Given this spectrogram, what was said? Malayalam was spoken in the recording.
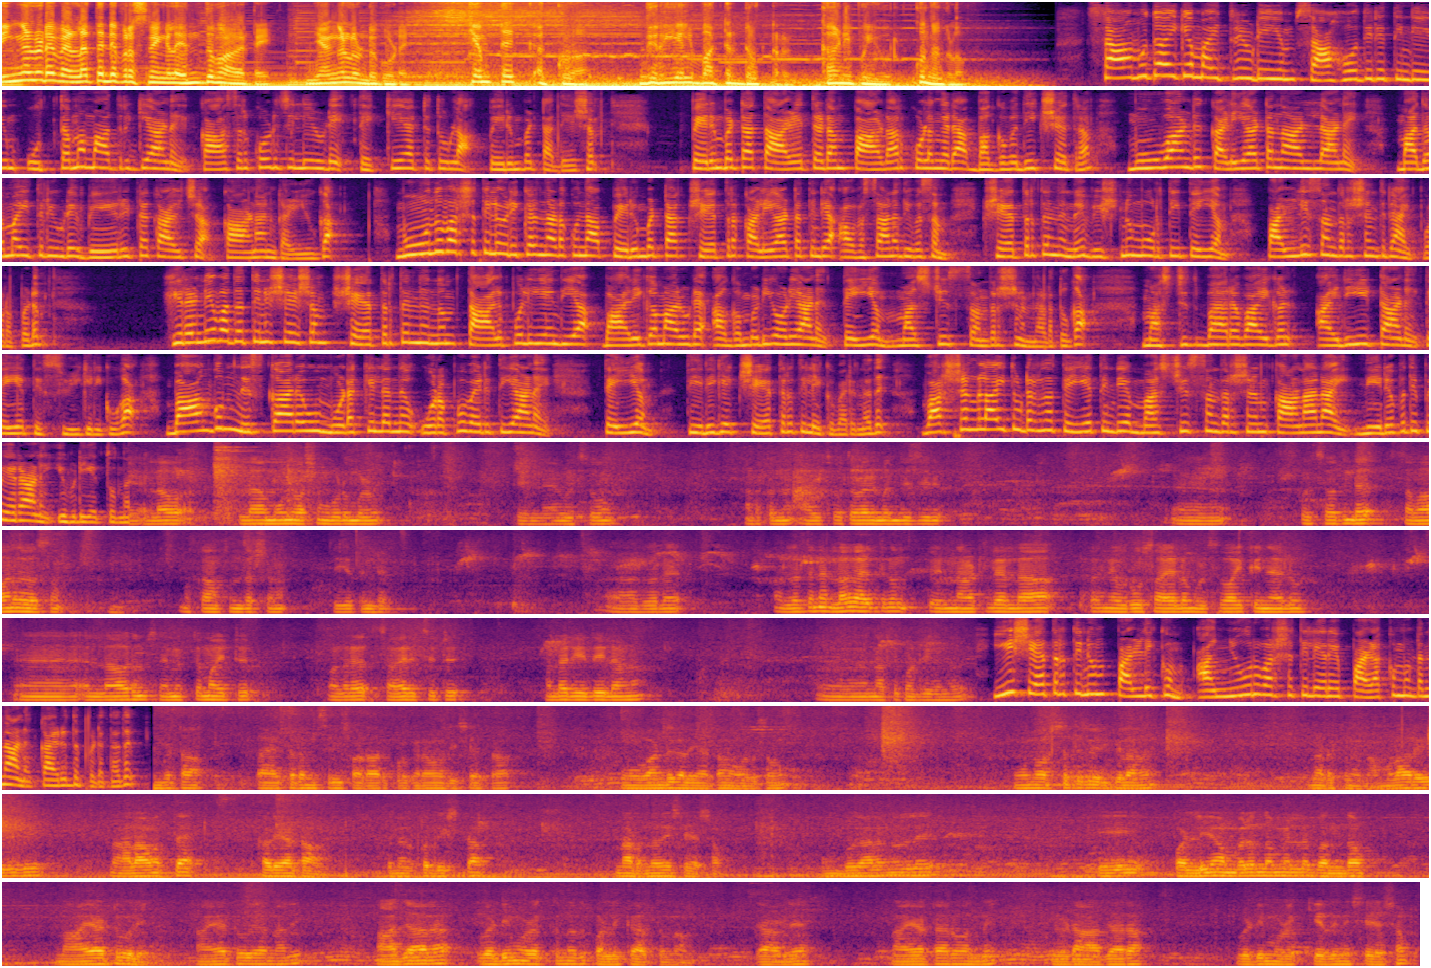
നിങ്ങളുടെ വെള്ളത്തിന്റെ പ്രശ്നങ്ങൾ എന്തുമാകട്ടെ ഞങ്ങളുണ്ട് കൂടെ. Kemtech aqua the real water doctor Kanipayyur Kunnamkulam സാമുദായിക മൈത്രിയുടെയും സാഹോദര്യത്തിന്റെയും ഉത്തമ മാതൃകയാണ് കാസർഗോഡ് ജില്ലയുടെ തെക്കേ അറ്റത്തുള്ള പെരുമ്പട്ട ദേശം. പെരുമ്പട്ട താഴേത്തടം പാടാർകുളങ്ങര ഭഗവതി ക്ഷേത്രം മൂവാണ്ട് കളിയാട്ട നാളിലാണ് മതമൈത്രിയുടെ വേറിട്ട കാഴ്ച കാണാൻ കഴിയുക. മൂന്ന് വർഷത്തിലൊരിക്കൽ നടക്കുന്ന പെരുമ്പട്ട ക്ഷേത്ര കളിയാട്ടത്തിന്റെ അവസാന ദിവസം ക്ഷേത്രത്തിൽ നിന്ന് വിഷ്ണുമൂർത്തി തെയ്യം പള്ളി സന്ദർശനത്തിനായി പുറപ്പെടും. ഹിരണ്യവധത്തിനു ശേഷം ക്ഷേത്രത്തിൽ നിന്നും താൽപ്പൊലിയേന്തിയ ബാലികമാരുടെ അകമ്പടിയോടെയാണ് തെയ്യം മസ്ജിദ് സന്ദർശനം നടത്തുക. മസ്ജിദ് ഭാരവാഹികൾ അരിയിട്ടാണ് തെയ്യത്തെ സ്വീകരിക്കുക. ബാങ്കും നിസ്കാരവും മുടക്കില്ലെന്ന് ഉറപ്പുവരുത്തിയാണ് തെയ്യം തിരികെ ക്ഷേത്രത്തിലേക്ക് വരുന്നത്. വർഷങ്ങളായി തുടർന്ന തെയ്യത്തിന്റെ മസ്ജിദ് സന്ദർശനം കാണാനായി നിരവധി പേരാണ് ഇവിടെ എത്തുന്നത്. എല്ലാ എല്ലാ മൂന്ന് വർഷം കൂടുമ്പോഴും പിന്നെ ഉത്സവം നടക്കുന്ന ഉത്സവത്തോടനുബന്ധിച്ച് ഉത്സവത്തിന്റെ സമാപന ദിവസം മക്കാം സന്ദർശനം തെയ്യത്തിന്റെ അതുപോലെ അതുപോലെ തന്നെ എല്ലാ കാര്യത്തിലും പിന്നെ നാട്ടിലെ എല്ലാ നെഹ്റൂസായാലും ഉത്സവമായി കഴിഞ്ഞാലും എല്ലാവരും സംയുക്തമായിട്ട് വളരെ സഹകരിച്ചിട്ട് നല്ല രീതിയിലാണ് നടത്തിക്കൊണ്ടിരിക്കുന്നത്. ഈ ക്ഷേത്രത്തിനും പള്ളിക്കും അഞ്ഞൂറ് വർഷത്തിലേറെ പഴക്കമുണ്ടെന്നാണ് കരുതപ്പെടുന്നത്. പെട്ട തായത്തരം ശ്രീ പടാർക്കുളക്കര ക്ഷേത്ര മൂവാണ്ട് കളിയാട്ട മഹോത്സവം. മൂന്ന് വർഷത്തിൽ ഒരിക്കലാണ് നടക്കുന്നത്. നമ്മളറിവിൽ നാലാമത്തെ കളിയാട്ടമാണ്. പുനർപ്രതിഷ്ഠ നടന്നതിന് ശേഷം. മുമ്പ് കാലങ്ങളിൽ ഈ പള്ളിയും അമ്പലം തമ്മിലുള്ള ബന്ധം നായാട്ടുകളി നായാട്ടുകളി പറഞ്ഞാൽ ആചാര വെടി മുഴക്കുന്നത് പള്ളിക്കകത്തുനിന്നാണ് രാവിലെ നായാട്ടാർ വന്ന് ഇവിടെ ആചാര വെടി മുഴക്കിയതിന് ശേഷം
